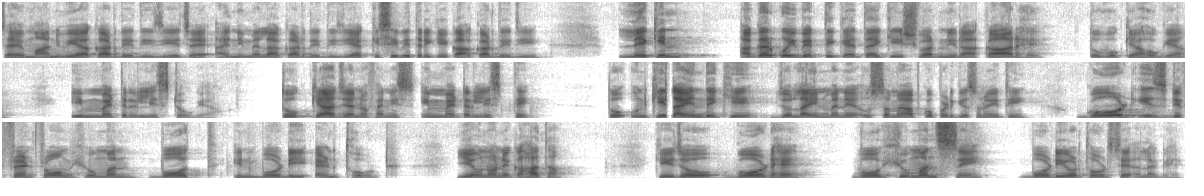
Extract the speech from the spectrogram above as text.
चाहे मानवीय आकार दे दीजिए, चाहे एनिमल आकार दे दीजिए, या किसी भी तरीके का आकार दे दीजिए। लेकिन अगर कोई व्यक्ति कहता है कि ईश्वर निराकार है तो वो क्या हो गया? इमेटेरियलिस्ट हो गया। तो क्या जेनोफेनिस इमेटेरियलिस्ट थे? तो उनकी लाइन देखिए, जो लाइन मैंने उस समय आपको पढ़ के सुनाई थी। God is different from human both in body and thought ये उन्होंने कहा था। कि जो गॉड है, वो ह्यूमंस से, बॉडी और थॉट से अलग है।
